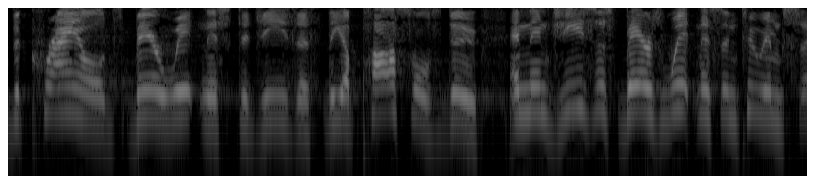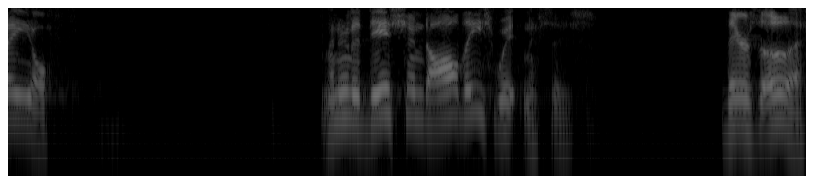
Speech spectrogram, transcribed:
The crowds bear witness to Jesus. The apostles do. And then Jesus bears witness unto himself. And in addition to all these witnesses, there's us.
